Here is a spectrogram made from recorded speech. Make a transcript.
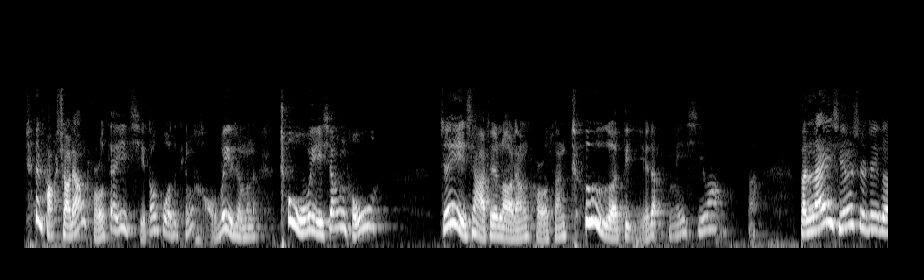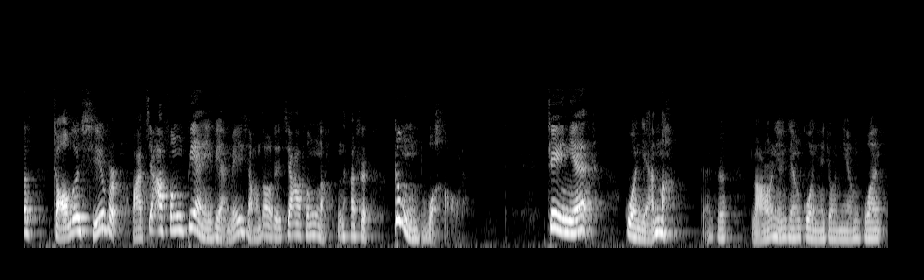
这老小两口在一起倒过得挺好，为什么呢？臭味相投啊！这下这老两口算彻底的没希望了啊！本来寻思这个找个媳妇把家风变一变，没想到这家风啊，那是更不好了。这一年过年嘛，但是。老年间过年叫年关，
